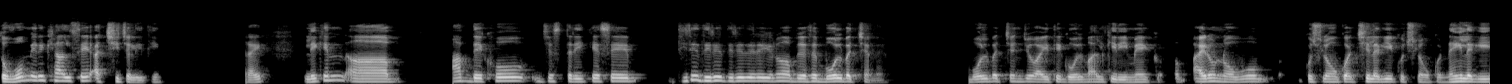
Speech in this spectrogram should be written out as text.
तो वो मेरे ख्याल से अच्छी चली थी राइट लेकिन आप देखो जिस तरीके से धीरे धीरे धीरे धीरे यू नो अब जैसे बोल बच्चन है। बोल बच्चन जो आई थी गोलमाल की रीमेक आई डोंट नो वो कुछ लोगों को अच्छी लगी, कुछ लोगों को नहीं लगी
